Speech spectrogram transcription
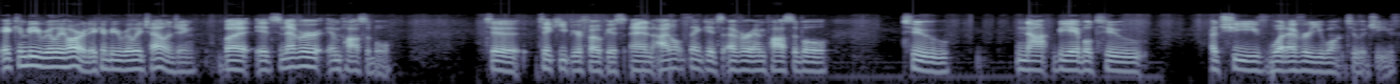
it can be really hard. It can be really challenging but it's never impossible to to keep your focus and I don't think it's ever impossible to not be able to achieve whatever you want to achieve.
